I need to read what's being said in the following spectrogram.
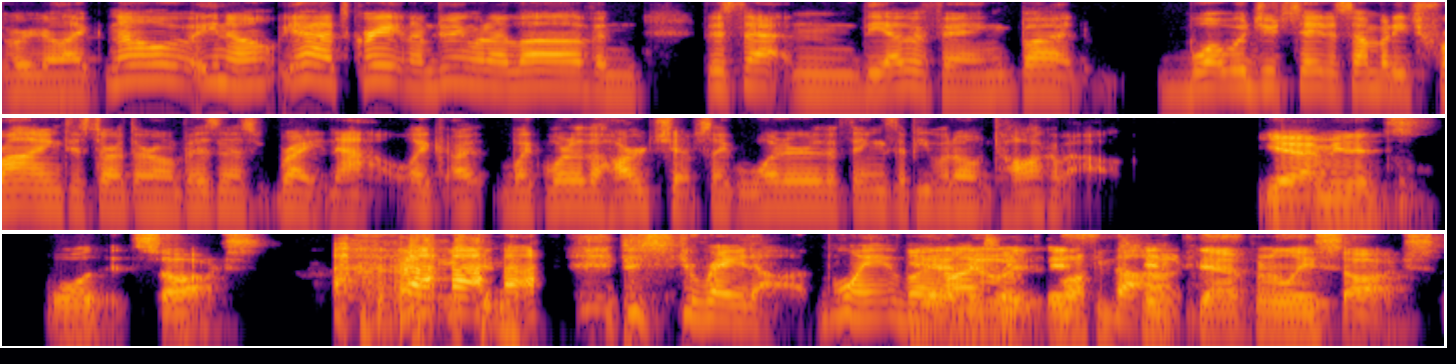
where you're like no you know yeah it's great and i'm doing what i love and this that and the other thing but what would you say to somebody trying to start their own business right now like I, like what are the hardships like what are the things that people don't talk about Yeah, I mean it's well, it sucks. I just straight up point but yeah, no, it, it, sucks. it definitely sucks.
